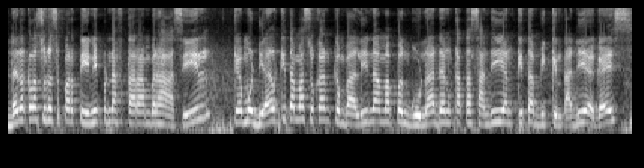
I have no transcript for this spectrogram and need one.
Dan kalau sudah seperti ini pendaftaran berhasil, kemudian kita masukkan kembali nama pengguna dan kata sandi yang kita bikin tadi ya guys.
